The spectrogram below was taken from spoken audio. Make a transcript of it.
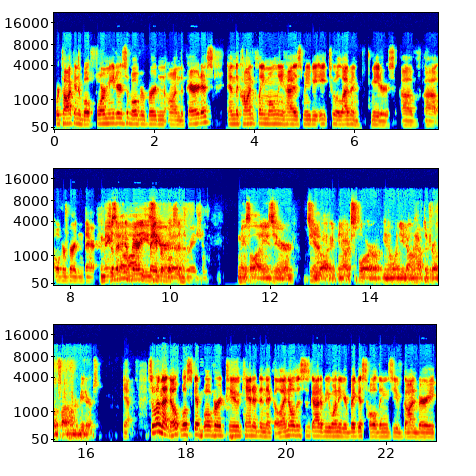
we're talking about four meters of overburden on the Paradis, and the conclave only has maybe eight to 11 meters of uh, overburden there. So they're in a very favorable to, situation makes a lot easier to yeah. uh, you know explore you know when you don't have to drill the 500 meters yeah so on that note we'll skip over to canada nickel i know this has got to be one of your biggest holdings you've gone very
